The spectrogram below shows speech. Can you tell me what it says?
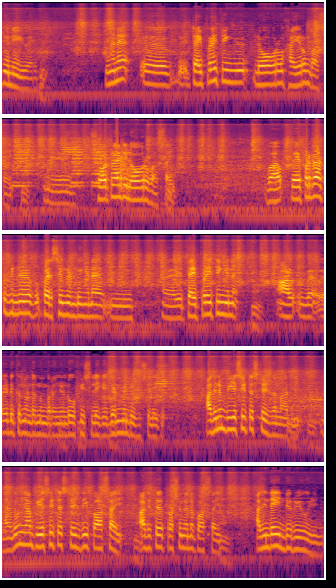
ജോലി ചെയ്യുമായിരുന്നു. അങ്ങനെ ടൈപ്പ് റൈറ്റിംഗ് ലോവറും ഹയറും പാസ്സായി ഷോർട്ട് ഹാൻഡ് ലോവർ പാസ്സായി പേപ്പറിന്റെ പേപ്പറിനകത്ത് പിന്നെ പരസ്യം കണ്ടു ഇങ്ങനെ ടൈപ്പ് റൈറ്റിങ്ങിന് ആൾ എടുക്കുന്നുണ്ടെന്നും പറഞ്ഞുകൊണ്ട് ഓഫീസിലേക്ക് ഗവൺമെന്റ് ഓഫീസിലേക്ക് അതിനും ബി എസ് സി ടെസ്റ്റ് എഴുതണമായിരുന്നു. അതും ഞാൻ ബി എസ് സി ടെസ്റ്റ് എഴുതി പാസ്സായി ആദ്യത്തെ പ്രശ്നം തന്നെ പാസ്സായി അതിന്റെ ഇന്റർവ്യൂ കഴിഞ്ഞു.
